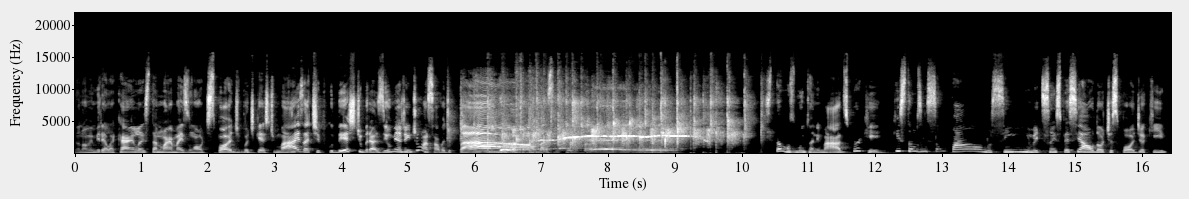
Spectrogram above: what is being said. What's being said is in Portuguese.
Meu nome é Mirela Carla, está no ar mais um Outspod, podcast mais atípico deste Brasil. Minha gente, uma salva de palmas. Estamos muito animados, por quê? Porque estamos em São Paulo, sim, uma edição especial do Outspod aqui.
